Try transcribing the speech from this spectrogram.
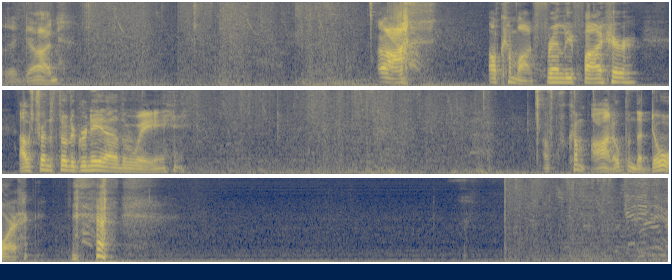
Thank God. Ah! Oh, come on. Friendly fire? I was trying to throw the grenade out of the way. Oh, come on. Open the door. Get in there.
